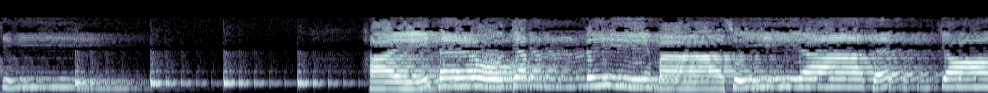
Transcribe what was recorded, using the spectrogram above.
chi. Hãy theo chân lý mà suy xét cho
